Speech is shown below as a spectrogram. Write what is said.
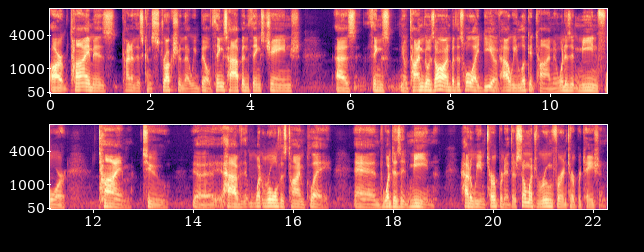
our time is kind of this construction that we build. Things happen, things change as things, you know, time goes on, but this whole idea of how we look at time and what does it mean for time to uh, have, what role does time play? And what does it mean how do we interpret it? There's so much room for interpretation.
